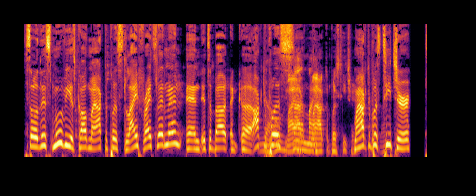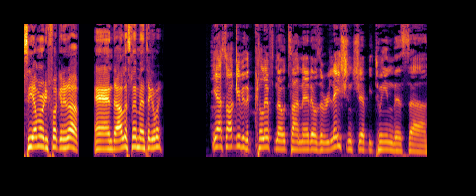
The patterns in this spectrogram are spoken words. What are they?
so this movie is called My Octopus Life right Sledman and it's about a uh, octopus My, Not my- my octopus teacher. my octopus teacher see I'm already fucking it up and uh, let Sledman take it away Yeah, so I'll give you the cliff notes on it. It was a relationship between this uh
